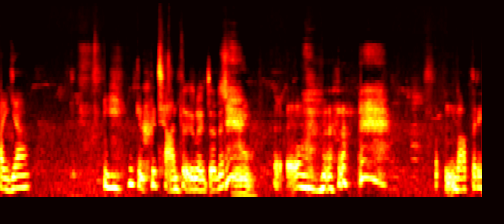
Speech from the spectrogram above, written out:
अय्या किती छान प्रश्न विचारले सुरू. बापरे.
